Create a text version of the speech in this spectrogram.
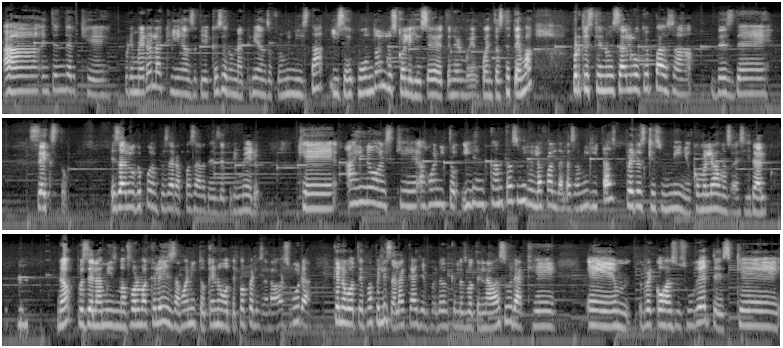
a entender que primero la crianza tiene que ser una crianza feminista y segundo en los colegios se debe tener muy en cuenta este tema porque es que no es algo que pasa desde sexto, es algo que puede empezar a pasar desde primero. Que, ay no, es que a Juanito le encanta subirle la falda a las amiguitas, pero es que es un niño, ¿cómo le vamos a decir algo? ¿No? Pues de la misma forma que le dices a Juanito que no bote papeles a la basura, que no bote papeles a la calle, perdón, que los bote en la basura, que eh, recoja sus juguetes, que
